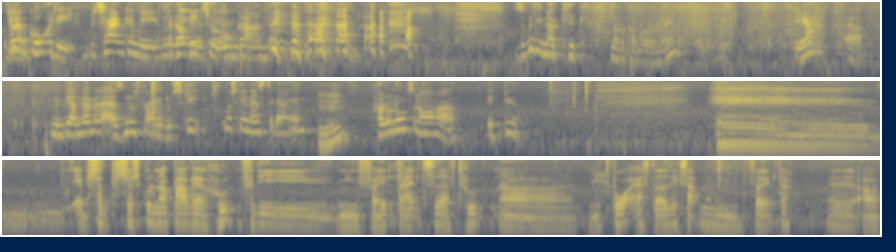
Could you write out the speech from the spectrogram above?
det var en god idé. Vi tager en kamel, men nok ikke til Ungarn. Så vil de nok kigge, når du kommer ud, ikke? ja. Ja. Men Bjørn, hvad med, altså nu snakker du ski, måske næste gang, ikke? Mm. Har du nogensinde overvejet et dyr? Øh, ja, så, så skulle det nok bare være hund, fordi mine forældre altid har haft hund, og min bror er stadigvæk sammen med mine forældre, øh, og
